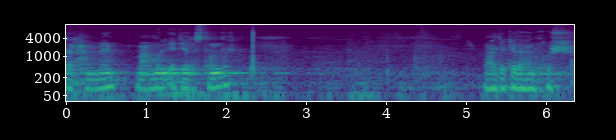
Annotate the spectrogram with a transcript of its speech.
ده الحمام معمول ايديال ستاندر بعد كده هنخش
